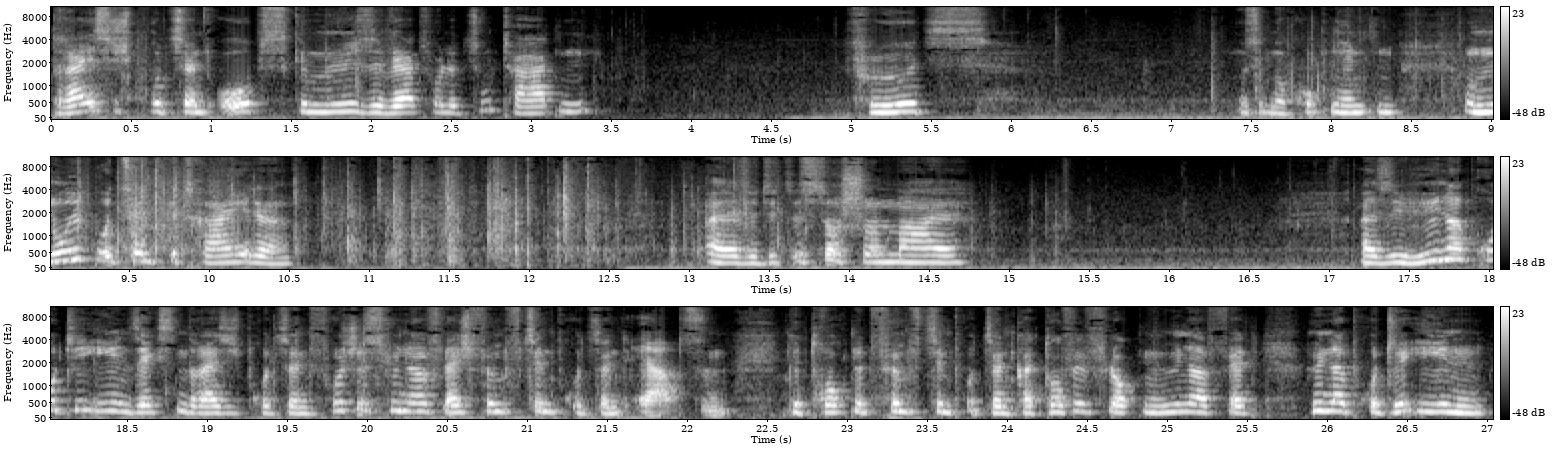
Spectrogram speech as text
30% Obst, Gemüse, wertvolle Zutaten, Fruits, muss ich mal gucken hinten, und 0% Getreide. Also das ist doch schon mal also Hühnerprotein 36%, frisches Hühnerfleisch 15%, Erbsen getrocknet 15%, Kartoffelflocken, Hühnerfett, Hühnerprotein,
